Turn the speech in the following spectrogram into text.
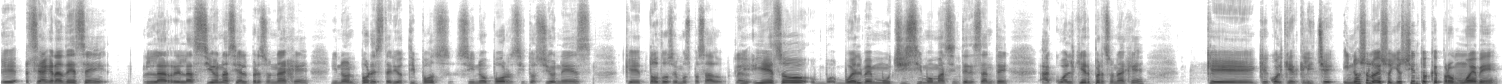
eh, se agradece la relación hacia el personaje y no por estereotipos, sino por situaciones que todos hemos pasado. Claro. Y, y eso vu- vuelve muchísimo más interesante a cualquier personaje que, que cualquier cliché. Y no solo eso, yo siento que promueve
